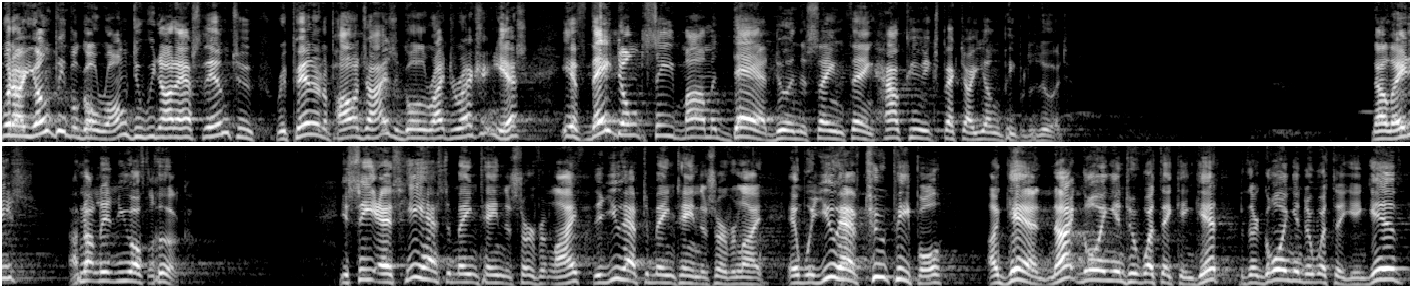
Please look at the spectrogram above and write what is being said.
When our young people go wrong, do we not ask them to repent and apologize and go the right direction? Yes. If they don't see mom and dad doing the same thing, how can we expect our young people to do it? Now, ladies, I'm not letting you off the hook. You see, as he has to maintain the servant life, then you have to maintain the servant life. And when you have two people Again, not going into what they can get, but they're going into what they can give.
